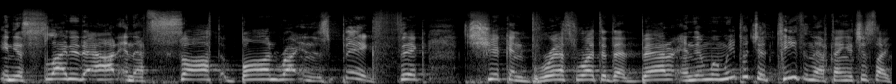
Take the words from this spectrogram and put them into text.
and you slide it out and that soft bun, right in this big, thick chicken breast, right to that batter. And then when we put your teeth in that thing, it's just like,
